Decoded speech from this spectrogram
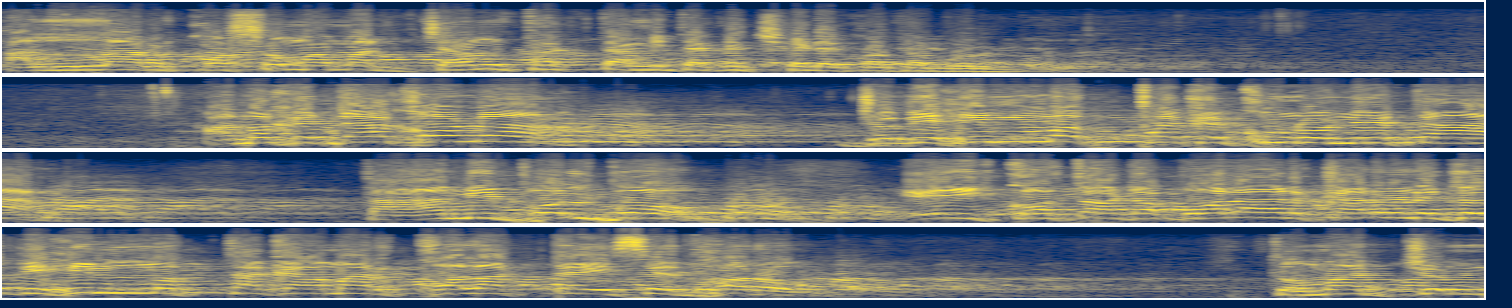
আল্লাহর কসম আমার জান থাকতে আমি তাকে ছেড়ে কথা বলব না। আমাকে ডাকো না। যদি হিম্মত থাকে কোনো নেতার, তা আমি বলব, এই কথাটা বলার কারণে যদি হিম্মত থাকে, আমার কলারটা এসে ধরো। তোমার জন্য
